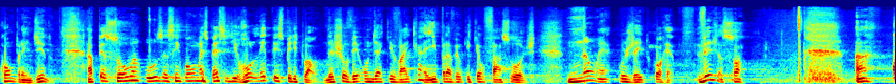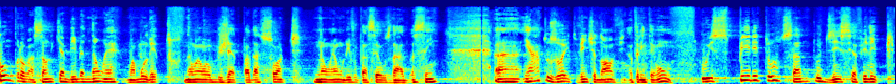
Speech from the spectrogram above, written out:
compreendido, a pessoa usa assim como uma espécie de roleta espiritual. Deixa eu ver onde é que vai cair para ver o que, que eu faço hoje. Não é o jeito correto. Veja só a comprovação de que a Bíblia não é um amuleto, não é um objeto para dar sorte, não é um livro para ser usado assim. Ah, em Atos 8, 29 a 31, o Espírito Santo disse a Filipe:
